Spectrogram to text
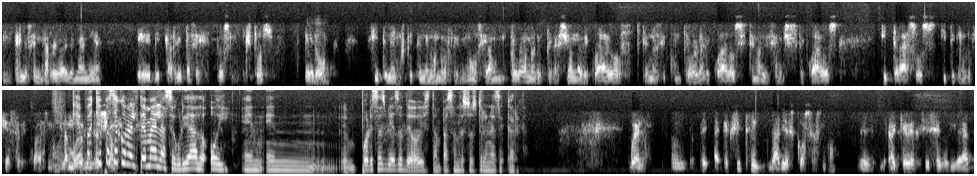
imperios en la red de Alemania eh, de carga y pasajeros mixtos, pero sí tenemos que tener un orden, ¿no? O sea, un programa de operación adecuado, sistemas de control adecuados, sistemas de servicios adecuados, y trazos y tecnologías adecuadas. ¿no? ¿Qué, pasa con el tema de la seguridad hoy en, en, por esas vías donde hoy están pasando estos trenes de carga? Bueno, eh, existen varias cosas, ¿no? Eh, hay que ver si es seguridad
